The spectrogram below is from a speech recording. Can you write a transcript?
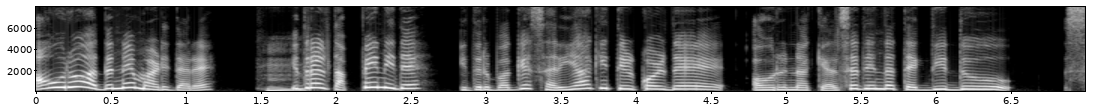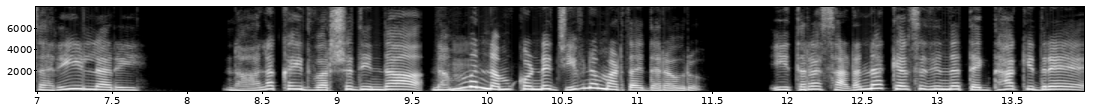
ಅವರು ಅದನ್ನೇ ಮಾಡಿದ್ದಾರೆ. ಇದ್ರಲ್ಲಿ ತಪ್ಪೇನಿದೆ? ಇದ್ರ ಬಗ್ಗೆ ಸರಿಯಾಗಿ ತಿಳ್ಕೊಳ್ದೆ ಅವ್ರನ್ನ ಕೆಲ್ಸದಿಂದ ತೆಗ್ದಿದ್ದು ಸರಿ ಇಲ್ಲ ರೀ. ನಾಲ್ಕೈದ್ ವರ್ಷದಿಂದ ನಮ್ಮನ್ ನಂಬ್ಕೊಂಡೇ ಜೀವನ ಮಾಡ್ತಾ ಇದ್ದಾರೆ ಅವರು. ಈ ತರ ಸಡನ್ ಆಗಿ ಕೆಲ್ಸದಿಂದ ತೆಗ್ದ್ಹಾಕಿದ್ರೆ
